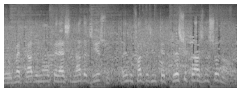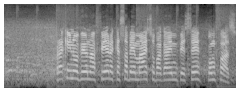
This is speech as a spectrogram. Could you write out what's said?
O mercado não oferece nada disso, além do fato de a gente ter preço e prazo nacional. Para quem não veio na feira, quer saber mais sobre a HMPC, como faz?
